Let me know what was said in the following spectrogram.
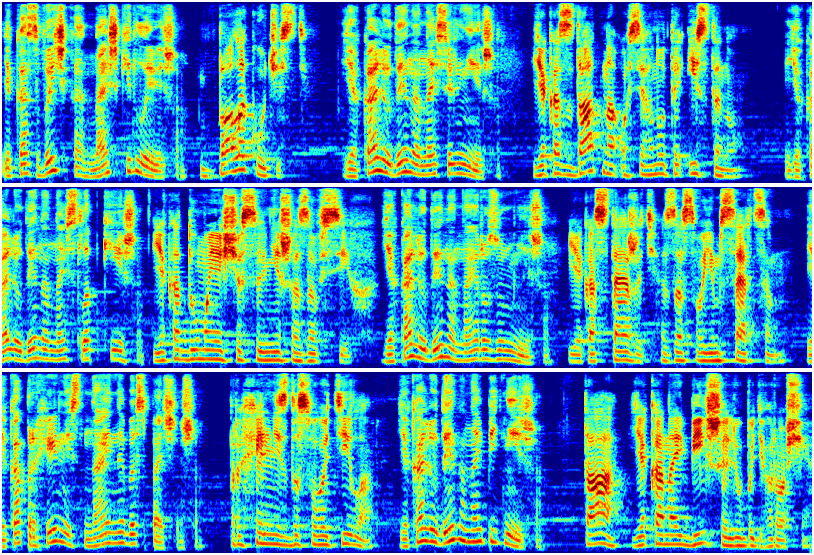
Яка звичка найшкідливіша? балакучість, Яка людина найсильніша? яка здатна осягнути істину, Яка людина найслабкіша? яка думає, що сильніша за всіх, Яка людина найрозумніша? яка стежить за своїм серцем, Яка прихильність найнебезпечніша? прихильність до свого тіла, Яка людина найбідніша? та, яка найбільше любить гроші,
